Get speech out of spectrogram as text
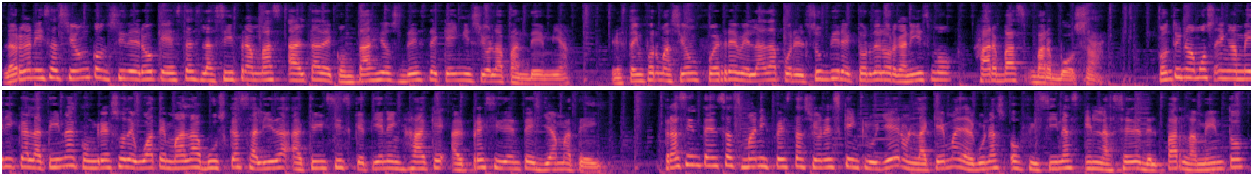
La organización consideró que esta es la cifra más alta de contagios desde que inició la pandemia. Esta información fue revelada por el subdirector del organismo, Jarbas Barbosa. Continuamos en América Latina. Congreso de Guatemala busca salida a crisis que tiene en jaque al presidente Yamatei. Tras intensas manifestaciones que incluyeron la quema de algunas oficinas en la sede del Parlamento,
